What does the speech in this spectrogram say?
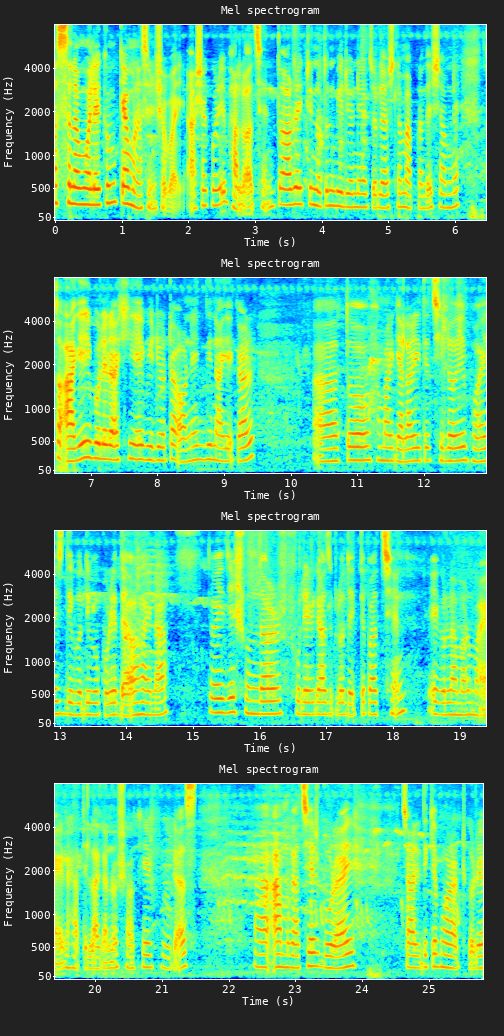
আসসালামু আলাইকুম, কেমন আছেন সবাই? আশা করি ভালো আছেন। তো আরও একটি নতুন ভিডিও নিয়ে চলে আসলাম আপনাদের সামনে। তো আগেই বলে রাখি, এই ভিডিওটা অনেক দিন আগেকার। তো আমার গ্যালারিতে ছিল, এই ভয়েস দিব দিব করে দেওয়া হয় না। তো এই যে সুন্দর ফুলের গাছগুলো দেখতে পাচ্ছেন, এগুলো আমার মায়ের হাতে লাগানো শখের ফুল গাছ। আম গাছের গোড়ায় চারিদিকে ভরাট করে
